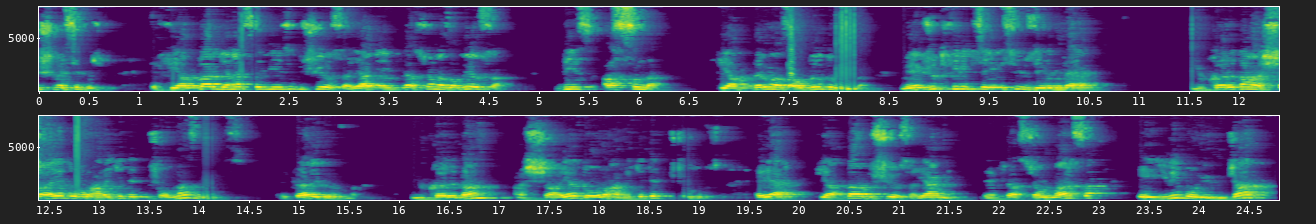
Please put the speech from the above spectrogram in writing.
düşmesidir. E fiyatlar genel seviyesi düşüyorsa yani enflasyon azalıyorsa biz aslında fiyatların azaldığı durumda mevcut Philips eğrisi üzerinde yukarıdan aşağıya doğru hareket etmiş olmaz mıyız? Tekrar ediyorum bakın. Yukarıdan aşağıya doğru hareket etmiş oluruz. Eğer fiyatlar düşüyorsa yani deflasyon varsa eğri boyunca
